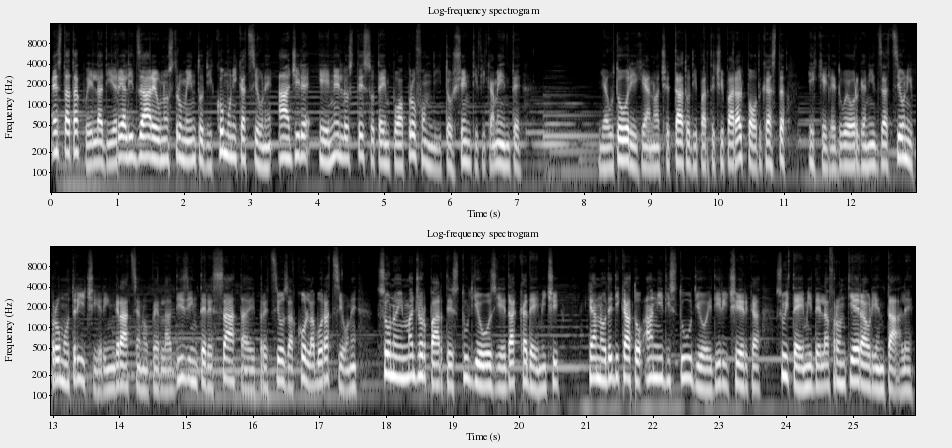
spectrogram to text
è stata quella di realizzare uno strumento di comunicazione agile e nello stesso tempo approfondito scientificamente. Gli autori che hanno accettato di partecipare al podcast e che le due organizzazioni promotrici ringraziano per la disinteressata e preziosa collaborazione sono in maggior parte studiosi ed accademici che hanno dedicato anni di studio e di ricerca sui temi della frontiera orientale.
